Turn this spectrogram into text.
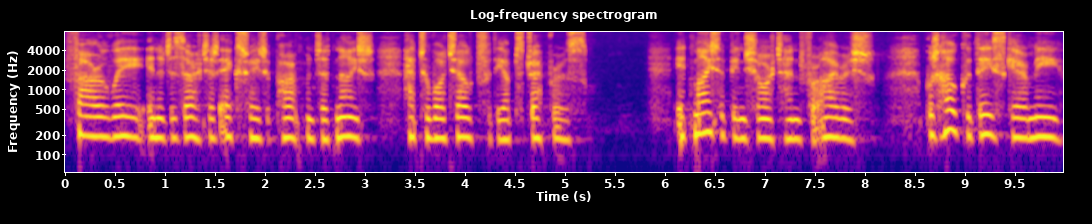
far away in a deserted x ray department at night, had to watch out for the obstreperous. It might have been shorthand for Irish, but how could they scare me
